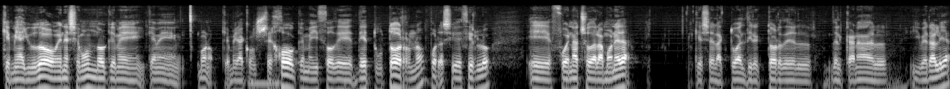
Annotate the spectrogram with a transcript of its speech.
que me ayudó en ese mundo, que me, que me, bueno, que me aconsejó, que me hizo de, de tutor, ¿no? Por así decirlo, eh, fue Nacho de la Moneda, que es el actual director del, del canal Iberalia.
